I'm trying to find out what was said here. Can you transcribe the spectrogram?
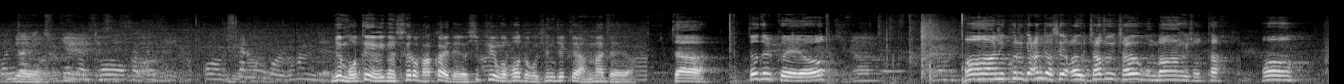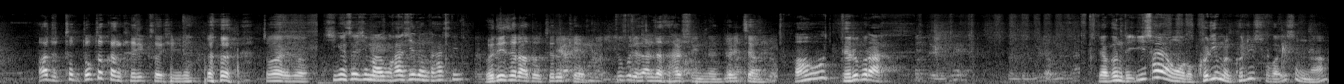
완전히 예. 죽으면 더 가격이 가까운 새로운 걸로 하면 돼요. 근데 못해요. 이건 새로 바꿔야 돼요. CPU가 보드고 현재 게 안 맞아요. 자, 떠들 거예요. 어, 아니, 그렇게 앉아서, 아유, 자주, 자유분방하기 좋다. 어, 아주 독, 독특한 캐릭터시네. 좋아요, 좋아. 신경 쓰지 말고 하시던가 하시. 어디서라도 저렇게 쭈그려서 앉아서 할 수 있는 열정. 아우, 들어보라. 야, 근데 이 사양으로 그림을 그릴 수가 있었나?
